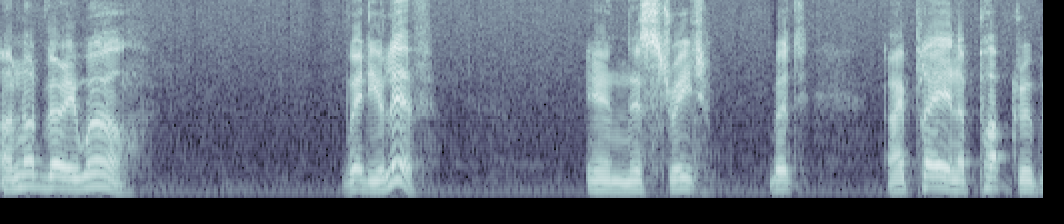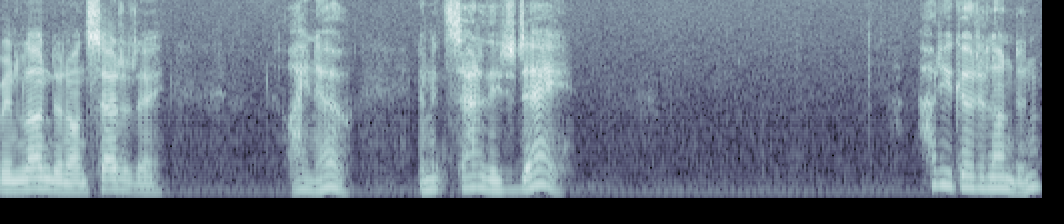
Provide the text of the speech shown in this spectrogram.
I'm not very well. Where do you live? In this street, but I play in a pop group in London on Saturday. I know, and it's Saturday today. How do you go to London?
